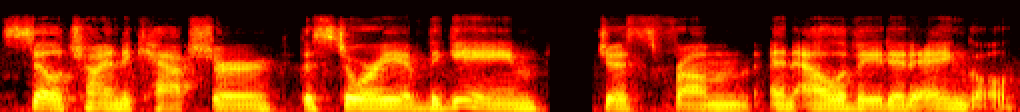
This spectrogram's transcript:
still trying to capture the story of the game just from an elevated angle.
